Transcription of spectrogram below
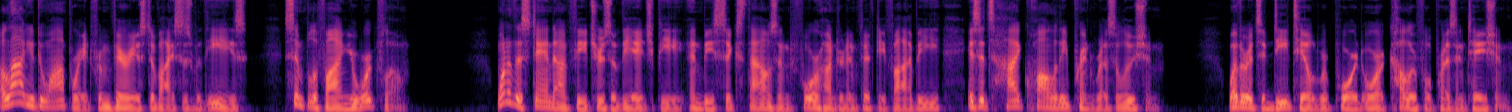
allow you to operate from various devices with ease, simplifying your workflow. One of the standout features of the HP NV6455E is its high-quality print resolution. Whether it's a detailed report or a colorful presentation,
